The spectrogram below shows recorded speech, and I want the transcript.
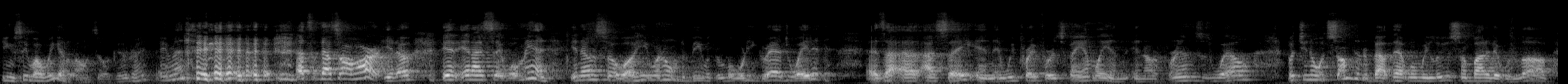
You can see why we got along so good, right? Amen. that's that's our heart, you know. And, and I say, well, man, you know. So uh, he went home to be with the Lord. He graduated, as I, I say, and, and we pray for his family and, and our friends as well. But you know, it's something about that when we lose somebody that we love.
